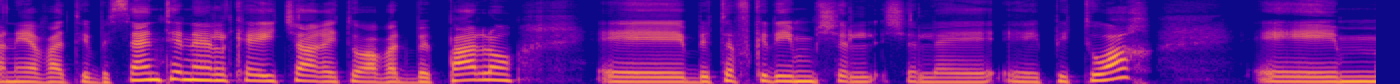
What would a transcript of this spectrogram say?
אני עבדתי בסנטינל כ-HR, הוא עבד בפאלו, אה, בתפקידים של, של אה, פיתוח. אמ,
